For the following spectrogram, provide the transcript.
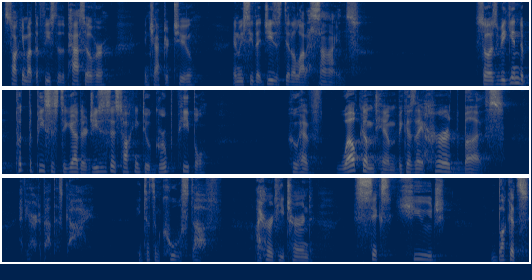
It's talking about the feast of the Passover in chapter 2, and we see that Jesus did a lot of signs. So as we begin to put the pieces together, Jesus is talking to a group of people who have welcomed him because they heard the buzz. Have you heard about this guy? He did some cool stuff. I heard he turned six huge buckets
